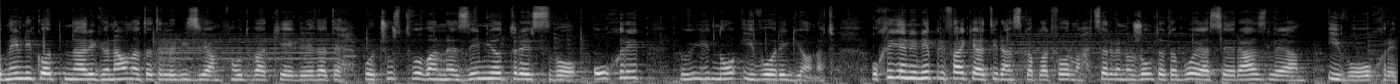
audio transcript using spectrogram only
Во дневникот на регионалната телевизија од ке гледате почувствуван земјотрес во Охрид, но и во регионот. Охриѓани не прифаќаа тиранска платформа. Црвено-жолтата боја се разлеа и во Охрид.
